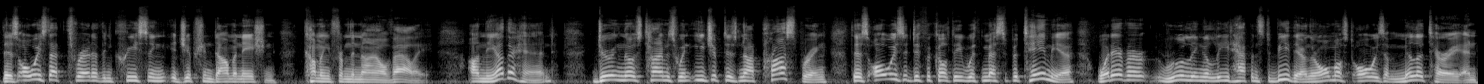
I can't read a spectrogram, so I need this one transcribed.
There's always that threat of increasing Egyptian domination coming from the Nile Valley. On the other hand, during those times when Egypt is not prospering, there's always a difficulty with Mesopotamia, whatever ruling elite happens to be there, and they're almost always a military and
